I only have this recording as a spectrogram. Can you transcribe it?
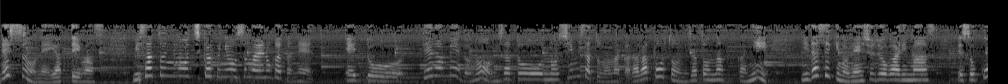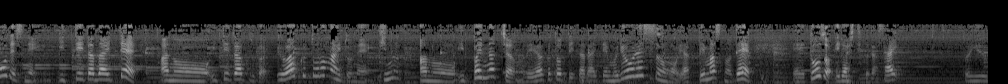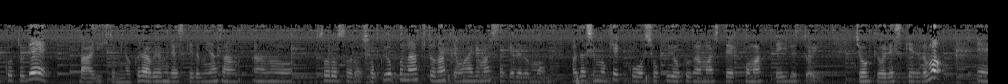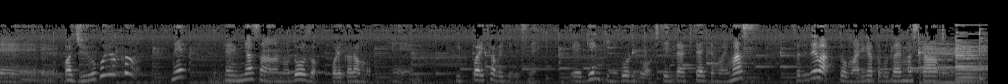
レッスンをねやっています。三郷の近くにお住まいの方ねえっと、テーラーメイドの三里の新三里の中ララポートの三里の中に2打席の練習場があります。でそこをですね行っていただいて、あの行っていただくとか予約取らないとねきあのいっぱいになっちゃうので予約取っていただいて無料レッスンをやっていますので、えー、どうぞいらしてください。ということでバーディー瞳のクラブ M ですけど皆さんあのそろそろ食欲の秋となってまいりましたけれども私も結構食欲が増して困っているという状況ですけれども、えー、まあ、十五夜かね、えー、皆さんあのどうぞこれからも、えー、いっぱい食べてですね、え元気にゴルフをしていただきたいと思います。それではどうもありがとうございました。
